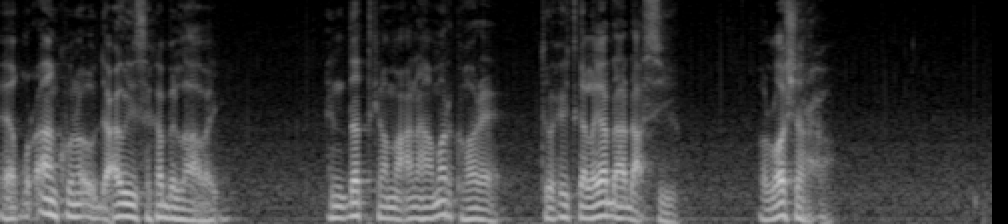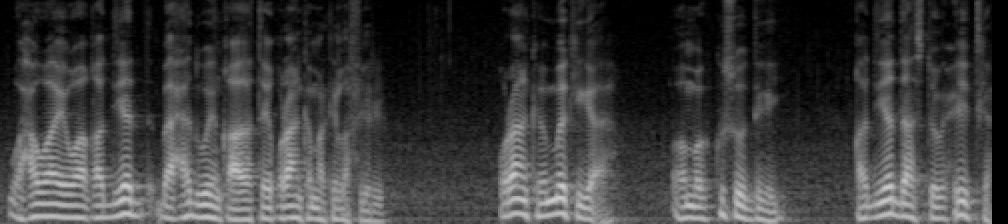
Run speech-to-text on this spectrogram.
ee qur'aankuna uu dacwadiisa ka bilaabay in dadka macnaha marka hore towxiidka laga dhaadhacsiiyo oo loo sharxo. Waxa waaye waa qadiyad baaxad weyn qaadatay qur'aanka markii la fiiriyo. Qur'aanka makiga ah oo maka ku soo degay qadiyaddaas towxiidka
